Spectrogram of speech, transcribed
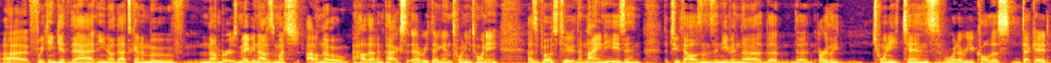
uh, if we can get that, you know, that's going to move numbers. Maybe not as much. I don't know how that impacts everything in 2020 as opposed to the 90s and the 2000s and even the, the, the early 2010s, whatever you call this decade,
